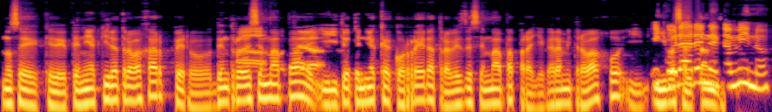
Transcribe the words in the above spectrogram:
no sé, que tenía que ir a trabajar, pero dentro de ese Ah, o mapa, sea- y yo tenía que correr a través de ese mapa para llegar a mi trabajo y, Y iba curar en el camino.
